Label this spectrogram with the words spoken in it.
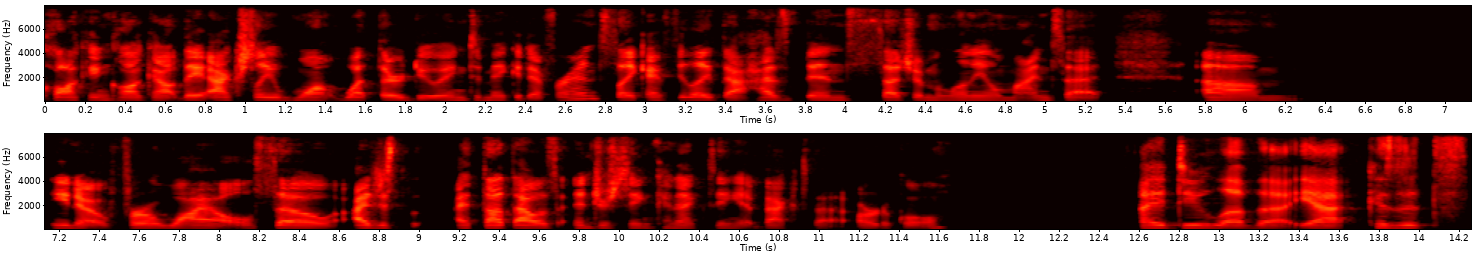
clock in, clock out. They actually want what they're doing to make a difference. Like I feel like that has been such a millennial mindset. Um, you know, for a while. So I just I thought that was interesting connecting it back to that article. I do love that. Yeah. Cause it's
